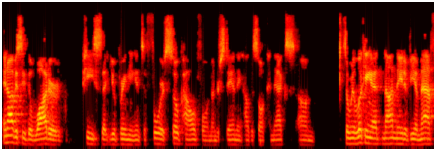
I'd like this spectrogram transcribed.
and obviously the water piece that you're bringing into force so powerful in understanding how this all connects um, so we're looking at non-native emf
